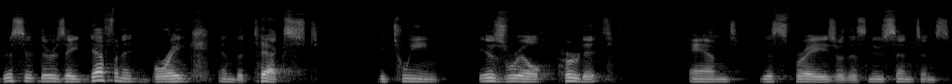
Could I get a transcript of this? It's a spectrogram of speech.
this, there's a definite break in the text between Israel heard it and this phrase or this new sentence,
